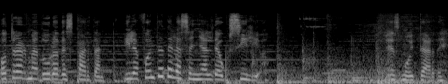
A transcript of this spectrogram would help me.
Otra armadura de Spartan y la fuente de la señal de auxilio. Es muy tarde.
